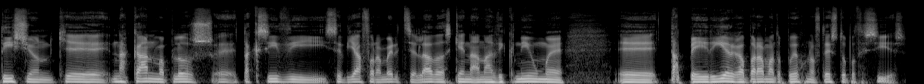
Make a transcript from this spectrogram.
Edition και να κάνουμε απλώς ε, ταξίδι σε διάφορα μέρη της Ελλάδας και να αναδεικνύουμε ε, τα περίεργα πράγματα που έχουν αυτές τις τοποθεσίες.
